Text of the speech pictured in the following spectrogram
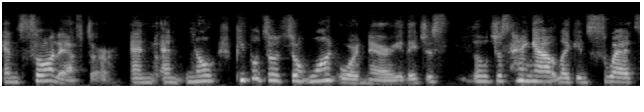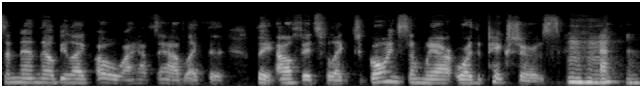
and sought after and and no people don't don't want ordinary they just they'll just hang out like in sweats and then they'll be like oh i have to have like the the outfits for like going somewhere or the pictures mm-hmm. and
